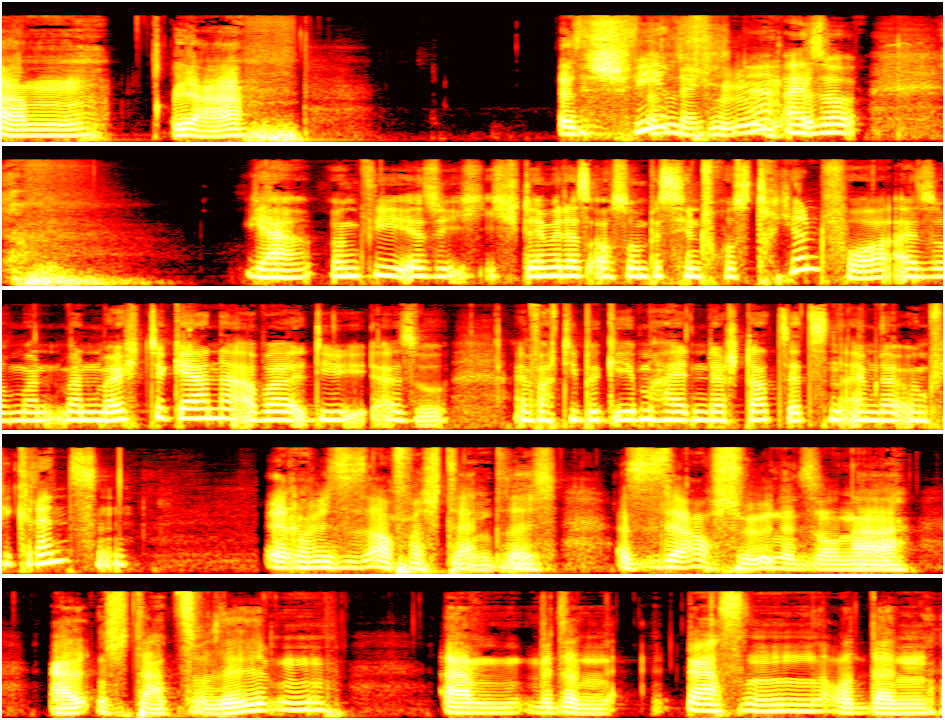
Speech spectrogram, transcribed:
Ähm, ja. Es ist schwierig, es ist ne? Also, ja, irgendwie, also ich, ich stelle mir das auch so ein bisschen frustrierend vor. Also man, man möchte gerne, aber die, also einfach die Begebenheiten der Stadt setzen einem da irgendwie Grenzen. Irgendwie ist es auch verständlich. Es ist ja auch schön, in so einer alten Stadt zu leben, ähm, mit den Gassen und den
